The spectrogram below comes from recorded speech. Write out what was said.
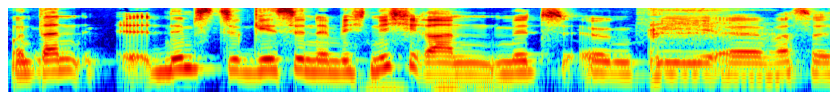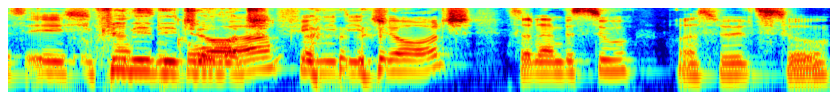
und dann äh, nimmst du, gehst du nämlich nicht ran mit irgendwie, äh, was weiß ich, Fini die George, Fini die George, sondern bist du, was willst du?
